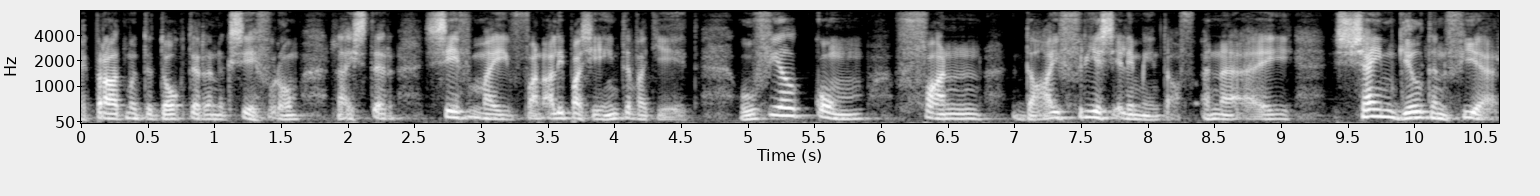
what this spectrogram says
Ek praat met 'n dokter en ek sê vir hom, luister, sê vir my van al die pasiënte wat jy het, hoeveel kom van daai vreeselement af? In 'n shame, guilt and fear.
